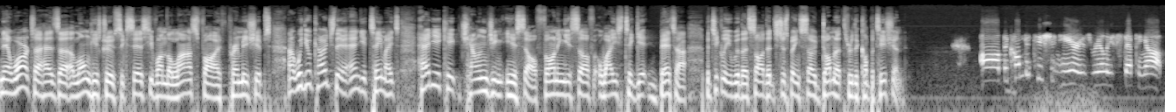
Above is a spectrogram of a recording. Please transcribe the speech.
Now, Waratah has a, long history of success. You've won the last five premierships. Uh, with your coach there and your teammates, how do you keep challenging yourself, finding yourself ways to get better, particularly with a side that's just been so dominant through the competition? Oh, the competition here is really stepping up.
